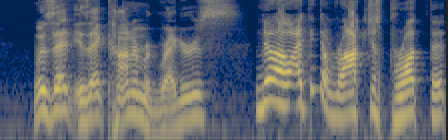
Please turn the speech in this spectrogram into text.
Was that is that Conor McGregor's? No, I think The Rock just brought the,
